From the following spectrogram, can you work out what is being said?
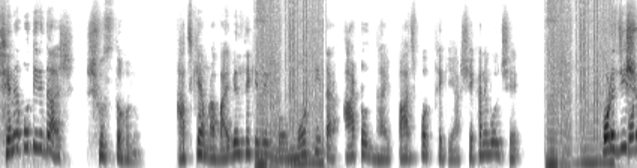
সেনাপতির দাস সুস্থ হলো। আজকে আমরা বাইবেল থেকে দেখব মথি তার আট অধ্যায় পাঁচ পদ থেকে আর সেখানে বলছে পরে যিশু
